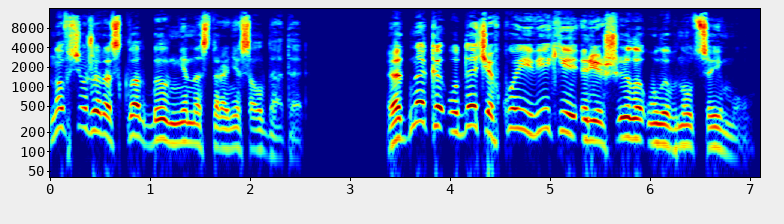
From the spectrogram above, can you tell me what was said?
но все же расклад был не на стороне солдата. Однако удача в кои веки решила улыбнуться ему.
